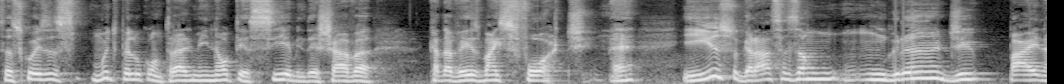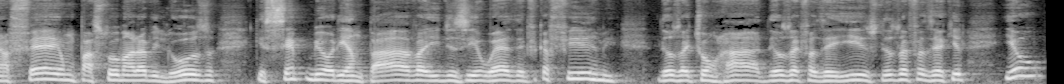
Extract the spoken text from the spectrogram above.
Essas coisas, muito pelo contrário, me enaltecia, me deixava cada vez mais forte, né? E isso graças a um, um grande pai na fé, um pastor maravilhoso que sempre me orientava e dizia: Wesley, fica firme, Deus vai te honrar, Deus vai fazer isso, Deus vai fazer aquilo. E eu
